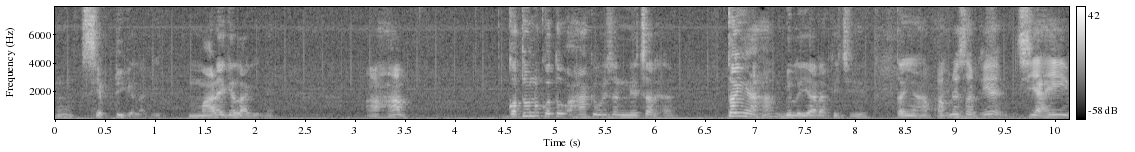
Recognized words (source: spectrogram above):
हम्म, सेफ्टी के लागि मारे के लागि नहीं। अहाँ कतौ न कतौ अहाँके वैसन नेचर है तै अहाँ बिलैया रखै छियै तै अहाँ अपने सबके स्याही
